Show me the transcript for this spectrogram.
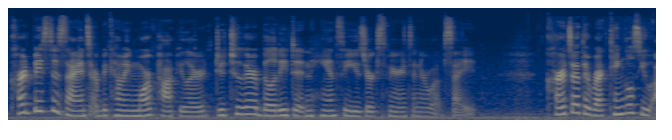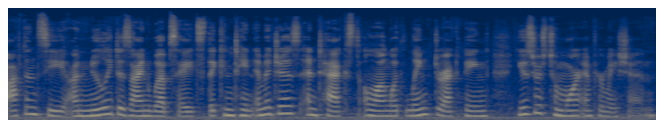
Card based designs are becoming more popular due to their ability to enhance the user experience on your website. Cards are the rectangles you often see on newly designed websites that contain images and text along with link directing users to more information.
